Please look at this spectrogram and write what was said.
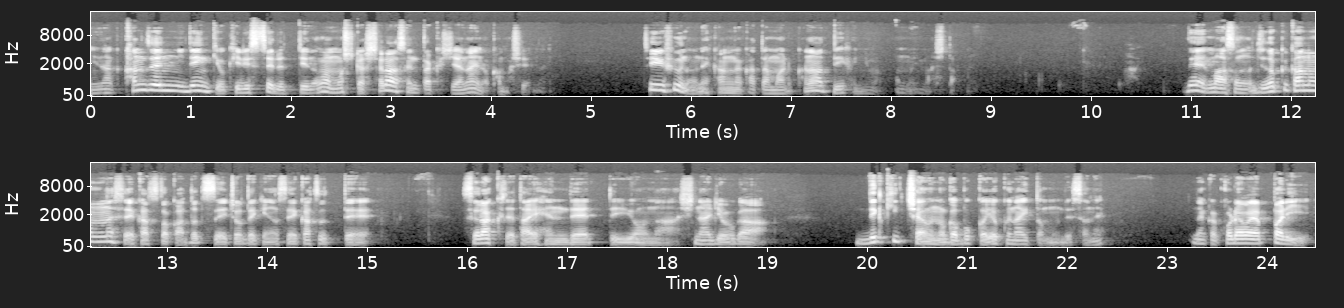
なんか完全に電気を切り捨てるっていうのはもしかしたら選択肢じゃないのかもしれないっていう風なね考え方もあるかなっていうふうには思いましたでまあその持続可能な、ね、生活とか脱成長的な生活って辛くて大変でっていうようなシナリオができちゃうのが僕は良くないと思うんですよね。なんかこれはやっぱり、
